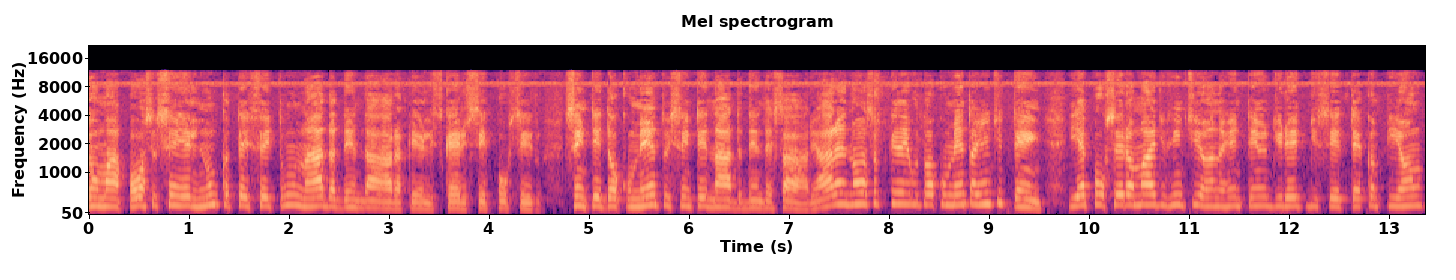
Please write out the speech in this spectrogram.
tomar posse sem eles nunca ter feito um nada dentro da área que eles querem ser poceiro, sem ter documento e sem ter nada dentro dessa área. A área é nossa porque o documento a gente tem, e é poceiro há mais de 20 anos, a gente tem o direito de ser até campeão,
